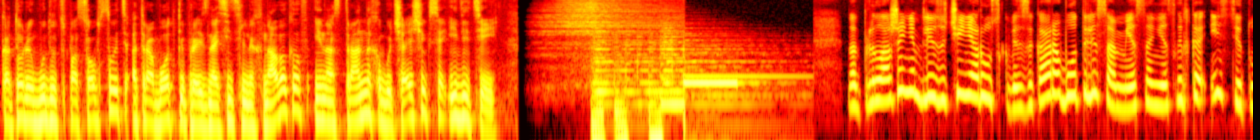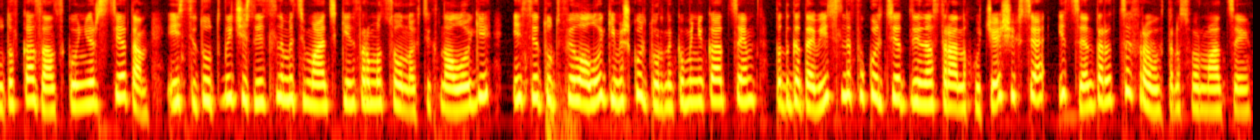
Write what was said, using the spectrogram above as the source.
которые будут способствовать отработке произносительных навыков иностранных обучающихся и детей. Над приложением для изучения русского языка работали совместно несколько институтов Казанского университета. Институт вычислительной математики и информационных технологий, Институт филологии и межкультурной коммуникации, подготовительный факультет для иностранных учащихся и Центр цифровых трансформаций.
